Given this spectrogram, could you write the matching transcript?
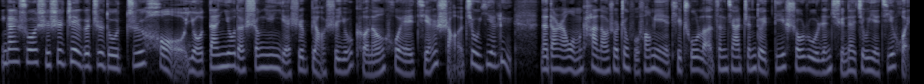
应该说，实施这个制度之后，有担忧的声音也是表示有可能会减少就业率。那当然，我们看到说，政府方面也提出了增加针对低收入人群的就业机会。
